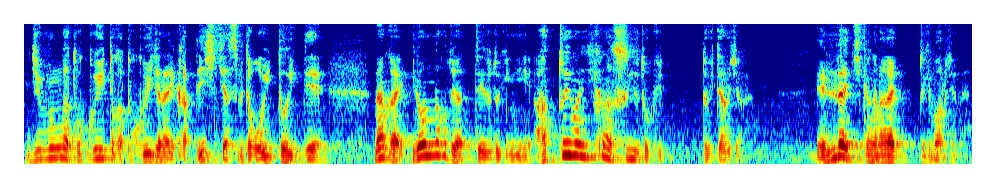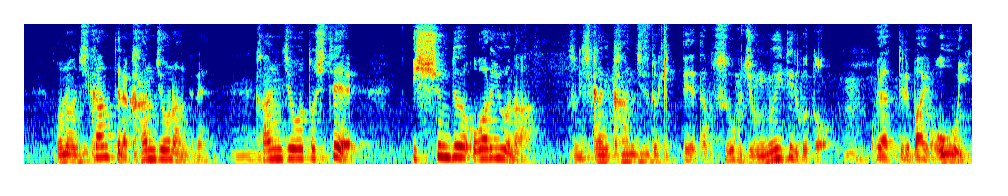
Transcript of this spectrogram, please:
自分が得意とか得意じゃないかって意識は全て置いといてなんかいろんなことやっている時にあっという間に時間が過ぎる時時ってあるじゃない。えらい時間が長い時もあるじゃない。この時間っていうのは感情なんでね。感情として一瞬で終わるようなその時間に感じる時って多分すごく自分に向いてることをやってる場合が多い。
